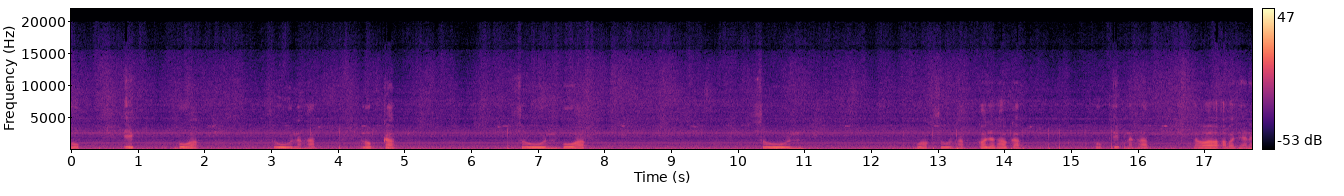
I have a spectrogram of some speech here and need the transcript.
หก x บวกศูนย์นะครับ ลบกับศูนย์บวก ศูนย์บวกศูนย์ครับ ก็จะเท่ากับ 6x นะครับ แล้วก็เอาไปแทนใน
